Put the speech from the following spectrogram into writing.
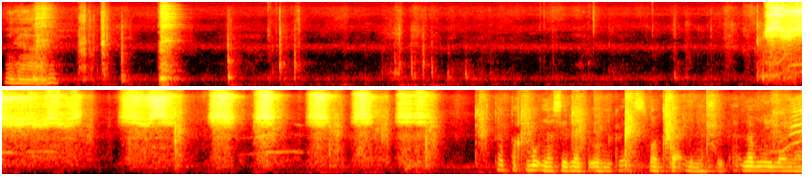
Yan. Tatakbo na sila doon guys. Magkain na sila. Alam nila na.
